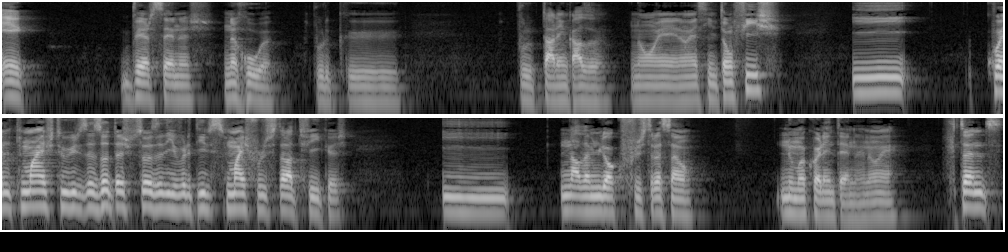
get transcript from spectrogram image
é ver cenas na rua, porque porque estar em casa não é, não é assim tão fixe. E quanto mais tu vires as outras pessoas a divertir-se, mais frustrado ficas. E nada melhor que frustração numa quarentena, não é? Portanto,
